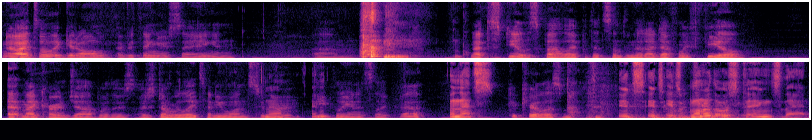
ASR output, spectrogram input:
no, I totally get all everything you're saying, and um, not to steal the spotlight, but that's something that I definitely feel at my current job, where there's I just don't relate to anyone super No, and- deeply, and it's like, eh, and that's could care less about them. it's it's it's one of those things that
